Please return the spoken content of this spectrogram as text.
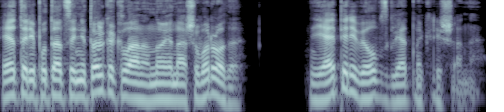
Это репутация не только клана, но и нашего рода. Я перевел взгляд на Кришана.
